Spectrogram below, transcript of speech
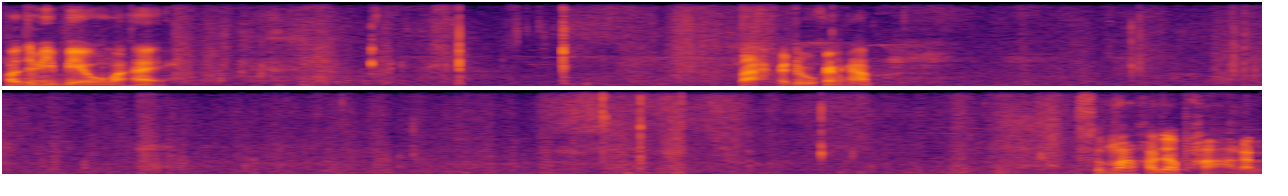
ก็จะมีเบลมาให้ ไปไปดูกันครับ ส่วนมากเขาจะผ่ากัน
